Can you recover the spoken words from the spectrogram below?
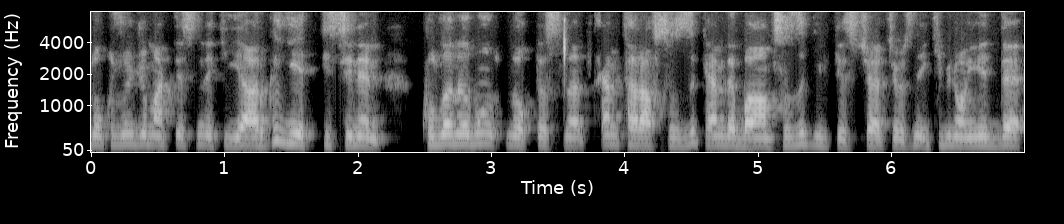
9. maddesindeki yargı yetkisinin kullanımı noktasına hem tarafsızlık hem de bağımsızlık ilkesi çerçevesinde 2017'de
